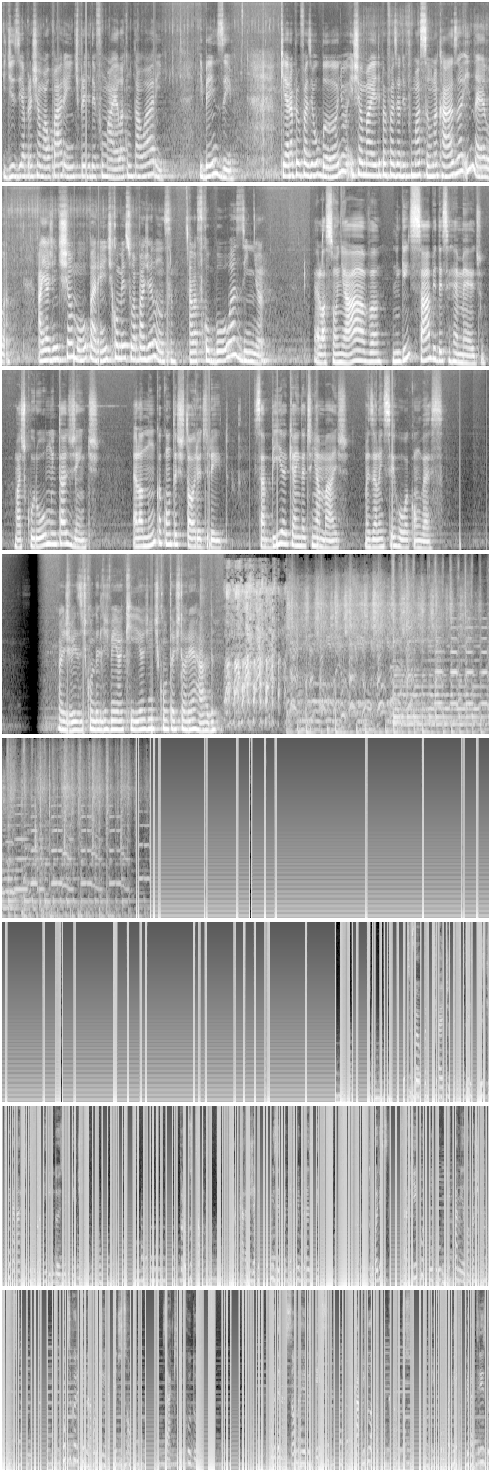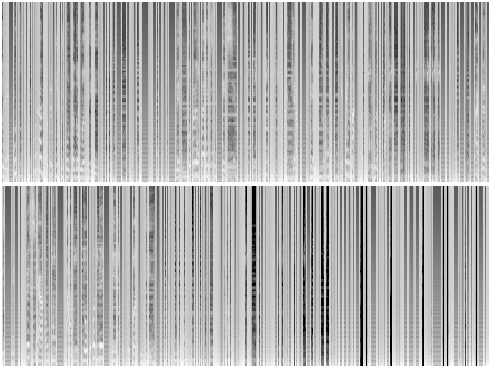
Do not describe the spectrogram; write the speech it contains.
e dizia para chamar o parente para ele defumar ela com tauari e benzer que era para eu fazer o banho e chamar ele para fazer a defumação na casa e nela. Aí a gente chamou o parente e começou a pagelança. Ela ficou boazinha. Ela sonhava, ninguém sabe desse remédio, mas curou muita gente. Ela nunca conta história direito. Sabia que ainda tinha mais, mas ela encerrou a conversa. Às vezes, quando eles vêm aqui, a gente conta a história errada. Mentoras da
